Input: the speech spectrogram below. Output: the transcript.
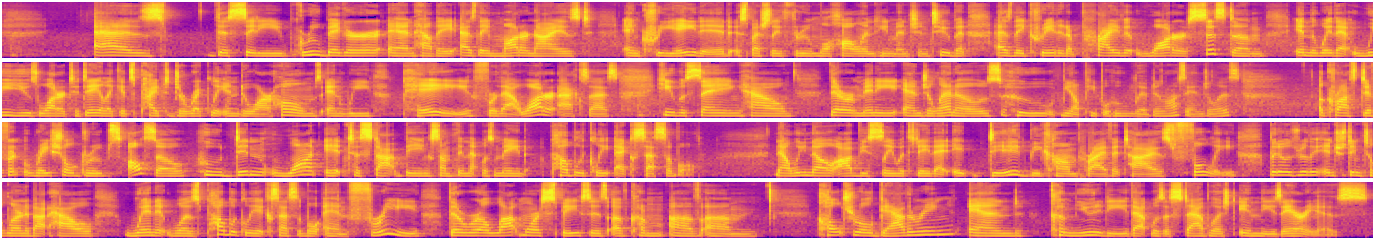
as this city grew bigger and how they as they modernized and created, especially through Mulholland, he mentioned too, but as they created a private water system in the way that we use water today, like it's piped directly into our homes and we pay for that water access, he was saying how there are many Angelenos who, you know, people who lived in Los Angeles across different racial groups also who didn't want it to stop being something that was made publicly accessible. Now, we know obviously with today that it did become privatized fully, but it was really interesting to learn about how when it was publicly accessible and free, there were a lot more spaces of, com- of um, cultural gathering and community that was established in these areas.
